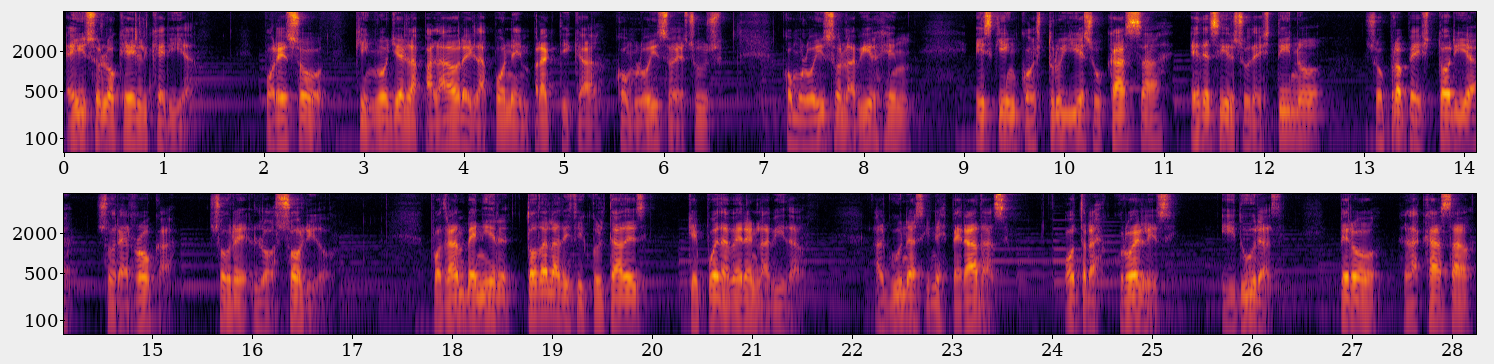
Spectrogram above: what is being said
e hizo lo que él quería. Por eso, quien oye la palabra y la pone en práctica, como lo hizo Jesús, como lo hizo la Virgen, es quien construye su casa, es decir, su destino, su propia historia sobre roca, sobre lo sólido. Podrán venir todas las dificultades que pueda haber en la vida, algunas inesperadas, otras crueles y duras, pero la casa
